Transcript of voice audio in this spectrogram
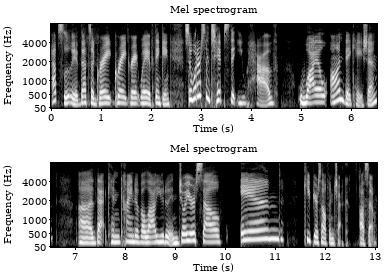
absolutely. That's a great, great, great way of thinking. So, what are some tips that you have while on vacation uh, that can kind of allow you to enjoy yourself and keep yourself in check also?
